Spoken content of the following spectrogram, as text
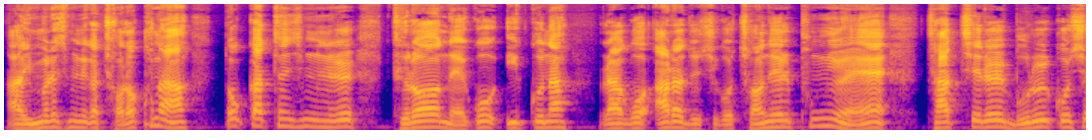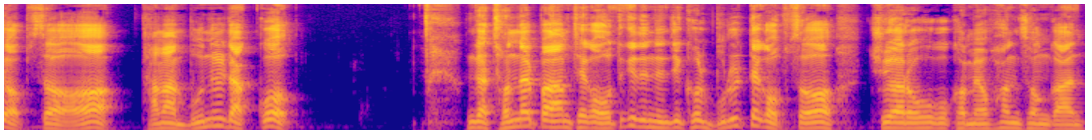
아, 인물의 심리가 저렇구나. 똑같은 심리를 드러내고 있구나. 라고 알아주시고, 전일 풍류에 자취를 물을 곳이 없어. 다만 문을 닫고, 그러니까 전날 밤 제가 어떻게 됐는지 그걸 물을 데가 없어. 주야로 호곡하며 황성간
